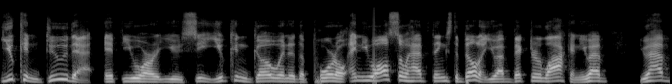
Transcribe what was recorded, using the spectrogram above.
you can do that if you are UC. You can go into the portal and you also have things to build it. You have Victor Lakhin, you have you have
